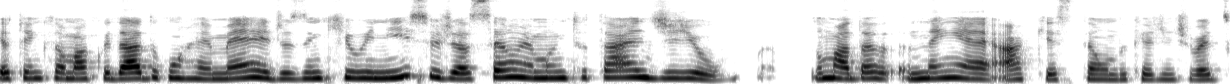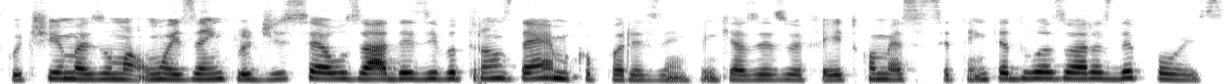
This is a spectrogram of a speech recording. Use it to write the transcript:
eu tenho que tomar cuidado com remédios em que o início de ação é muito tardio. Uma da, nem é a questão do que a gente vai discutir, mas uma, um exemplo disso é usar adesivo transdérmico, por exemplo, em que às vezes o efeito começa 72 horas depois.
